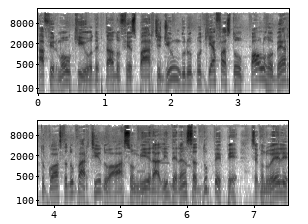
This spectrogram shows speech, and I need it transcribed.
afirmou que o deputado fez parte de um grupo que afastou Paulo Roberto Costa do partido ao assumir a liderança do PP. Segundo ele,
